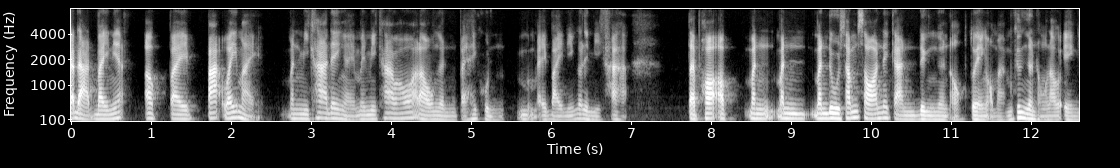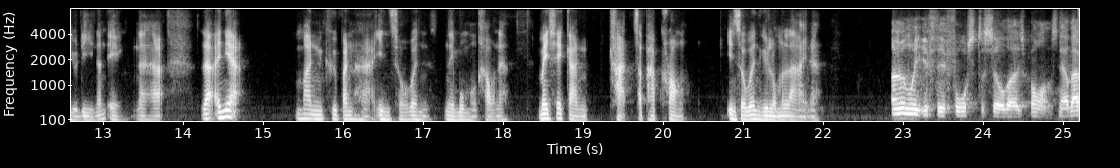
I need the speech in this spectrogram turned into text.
กระดาษใบเนี้ยเอาไปปะไว้ใหม่ มันมีค่าได้ไง มันมีค่าเพราะว่าเราเอาเงินไปให้คุณไอใบนี้ก็เลยมีค่า แต่พอเอามันมันมันดูซ้ำซ้อนในการดึงเงินออกตัวเองออกมา มันคือเงินของเราเองอยู่ดีนั่นเองนะฮะและไอเนี้ยมันคือปัญหา insolvent ในมุมของเขานะ ไม่ใช่การขาดสภาพคล่อง insolvent คือล้มละลายนะ only if they're forced to sell those bonds. Now, they,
